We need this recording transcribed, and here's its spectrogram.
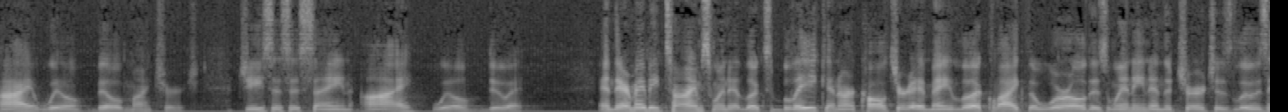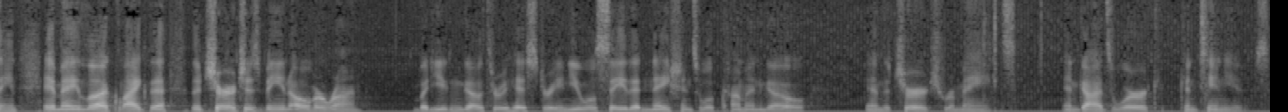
I will build my church. Jesus is saying, I will do it. And there may be times when it looks bleak in our culture. It may look like the world is winning and the church is losing. It may look like the, the church is being overrun. But you can go through history and you will see that nations will come and go and the church remains. And God's work continues.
